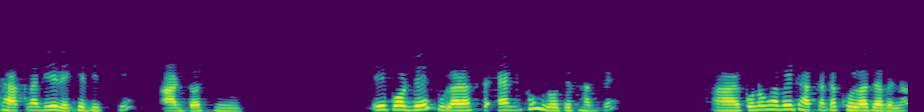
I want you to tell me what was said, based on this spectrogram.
ঢাকনা দিয়ে রেখে দিচ্ছি আট দশ মিনিট। এই পর্যায়ে চুলার আঁচটা একদম লোতে থাকবে আর কোনোভাবেই ঢাকনাটা খোলা যাবে না।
